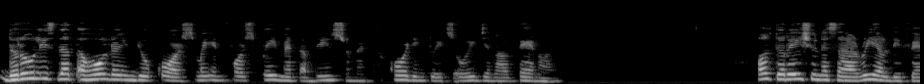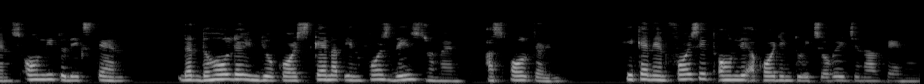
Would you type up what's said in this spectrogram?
The rule is that a holder in due course may enforce payment of the instrument according to its original tenor. Alteration as a real defense only to the extent that the holder in due course cannot enforce the instrument as altered. He can enforce it only according to its original tenor.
